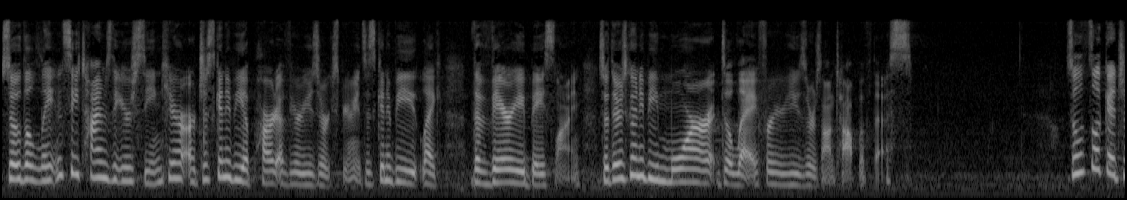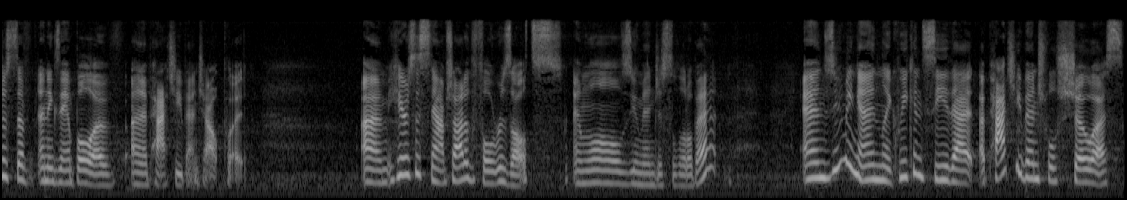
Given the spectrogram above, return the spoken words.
So the latency times that you're seeing here are just going to be a part of your user experience. It's going to be like the very baseline. So there's going to be more delay for your users on top of this. So let's look at just a, an example of an Apache Bench output. Um, here's a snapshot of the full results, and we'll zoom in just a little bit. And zooming in, like we can see that Apache Bench will show us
